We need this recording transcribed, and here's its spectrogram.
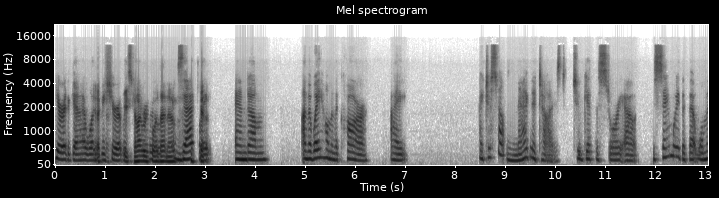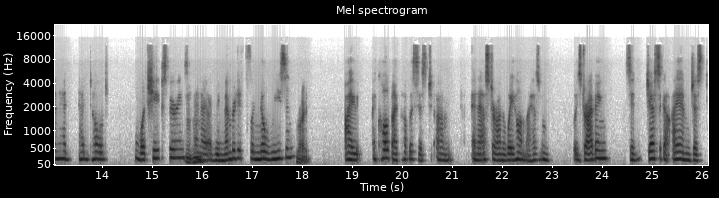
Hear it again. I wanted to be sure it was. Can I record true. that now? Exactly. And um, on the way home in the car, I I just felt magnetized to get the story out. The same way that that woman had had told what she experienced, Mhm. and I remembered it for no reason. Right. I I called my publicist um, and asked her on the way home. My husband was driving. Said, Jessica, I am just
